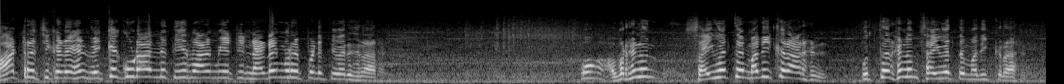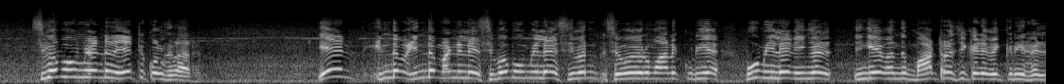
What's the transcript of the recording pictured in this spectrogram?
மாற்றச்சி கடைகள் வைக்கக்கூடாது தீர்மானம் இயற்றி நடைமுறைப்படுத்தி வருகிறார்கள். அவர்களும் சைவத்தை மதிக்கிறார்கள். புத்தர்களும் சைவத்தை மதிக்கிறார்கள். சிவபூமி என்றதை ஏற்றுக்கொள்கிறார்கள். ஏன் இந்த இந்த மண்ணிலே சிவபூமியிலே சிவன் சிவபெருமானுக்குரிய பூமியிலே நீங்கள் இங்கே வந்து மாற்றச்சி கடை வைக்கிறீர்கள்?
